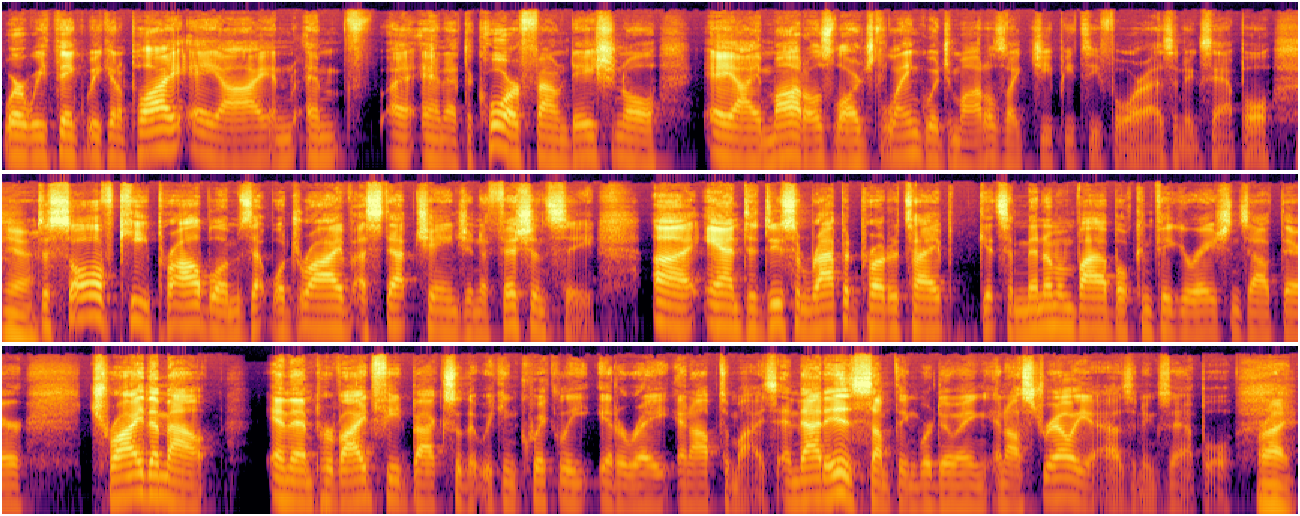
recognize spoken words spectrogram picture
where we think we can apply AI and and and at the core foundational AI models, large language models like GPT-4 as an example, Yeah. to solve key problems that will drive a step change in efficiency, uh, and to do some rapid prototype, get some minimum viable configurations out there, try them out, and then provide feedback so that we can quickly iterate and optimize. And that is something we're doing in Australia as an example. Right.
